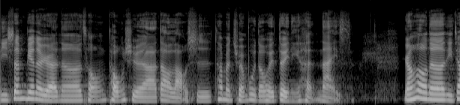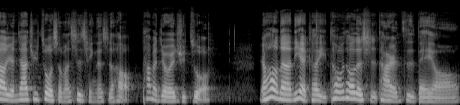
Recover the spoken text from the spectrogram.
你身边的人呢，从同学啊到老师，他们全部都会对你很 nice，然后呢，你叫人家去做什么事情的时候，他们就会去做。然后呢，你也可以偷偷的使他人自卑哦。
